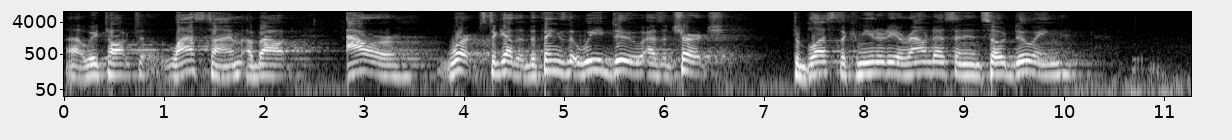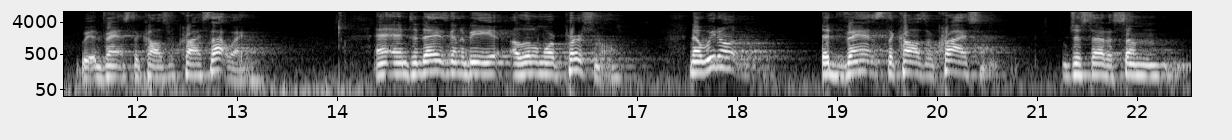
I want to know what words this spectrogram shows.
Uh, we talked last time about our works together, the things that we do as a church to bless the community around us, and in so doing, we advance the cause of Christ that way. And, and today is going to be a little more personal. Now, we don't advance the cause of Christ just out of some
